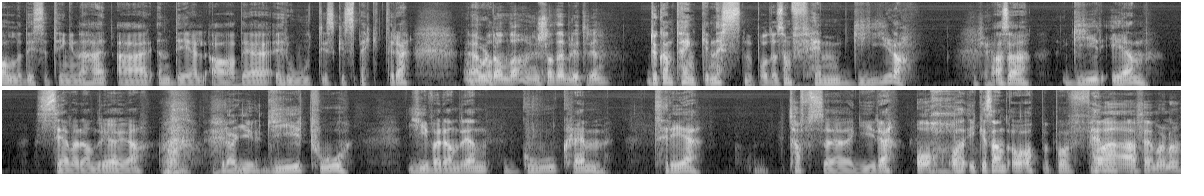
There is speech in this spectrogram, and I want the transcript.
alle disse tingene her, er en del av det erotiske spekteret. Eh, Hvordan da? Unnskyld at jeg bryter inn. Du kan tenke nesten på det som fem gir, da. Okay. Altså, gir én se hverandre i øya. Bra gir. Gir to gi hverandre en god klem. Tre tafsegiret. Oh. Og, ikke sant? Og oppe på fem Hva er femmeren, da?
